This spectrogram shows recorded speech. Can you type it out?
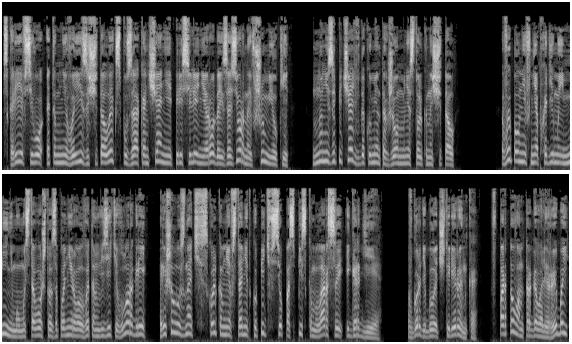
Скорее всего, это мне ВИ засчитал экспу за окончание переселения рода из Озерной в Шумилки — но не за печать в документах же он мне столько насчитал. Выполнив необходимый минимум из того, что запланировал в этом визите в Лорагри, решил узнать, сколько мне встанет купить все по спискам Ларсы и Гордея. В городе было четыре рынка. В портовом торговали рыбой,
